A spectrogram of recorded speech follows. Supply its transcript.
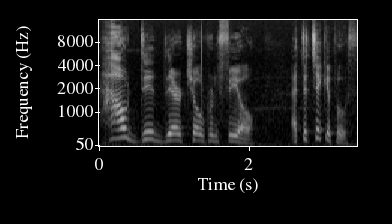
How did their children feel at the ticket booth,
